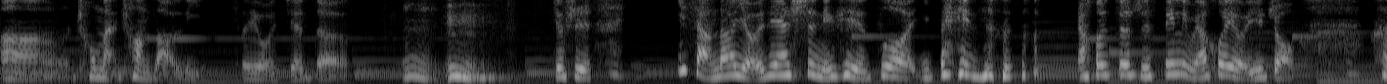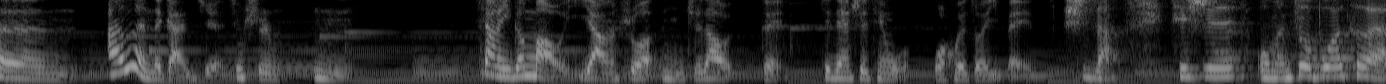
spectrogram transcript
嗯，充满创造力。所以我觉得，嗯嗯，就是一想到有一件事你可以做一辈子，然后就是心里面会有一种很安稳的感觉，就是嗯，像一个锚一样，说你知道对。这件事情我我会做一辈子。是的，其实我们做播客，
